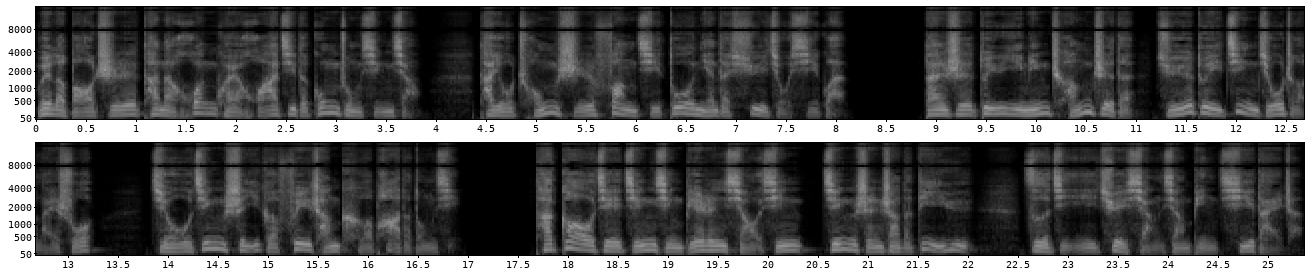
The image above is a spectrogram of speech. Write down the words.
为了保持他那欢快滑稽的公众形象，他又重拾放弃多年的酗酒习惯。但是对于一名诚挚的绝对禁酒者来说，酒精是一个非常可怕的东西。他告诫、警醒别人小心精神上的地狱，自己却想象并期待着。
